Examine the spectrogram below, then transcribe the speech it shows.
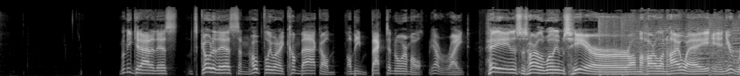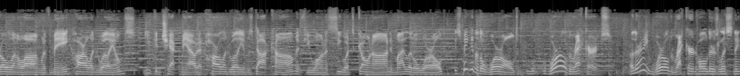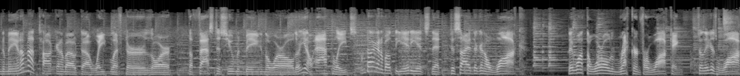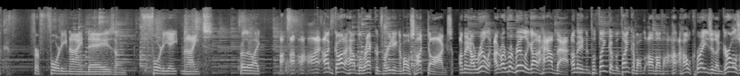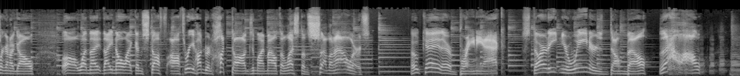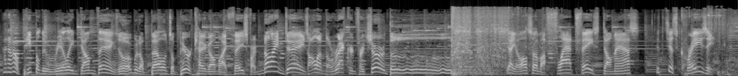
Let me get out of this. Let's go to this, and hopefully, when I come back, I'll I'll be back to normal. Yeah, right. Hey, this is Harlan Williams here on the Harlan Highway, and you're rolling along with me, Harlan Williams. You can check me out at harlanwilliams.com if you want to see what's going on in my little world. Speaking of the world, w- world records. Are there any world record holders listening to me? And I'm not talking about uh, weightlifters or the fastest human being in the world or, you know, athletes. I'm talking about the idiots that decide they're going to walk. They want the world record for walking. So they just walk for 49 days and 48 nights. Or they're like, I, I, I, I've got to have the record for eating the most hot dogs. I mean, I really, I, I really got to have that. I mean, to think of, think of, of, of how crazy the girls are going to go uh, when they, they know I can stuff uh, 300 hot dogs in my mouth in less than seven hours. Okay, there, brainiac. Start eating your wieners, dumbbell. Hello. I don't know. People do really dumb things. Oh, I'm gonna balance a beer keg on my face for nine days. I'll have the record for sure. yeah, you'll also have a flat face, dumbass. It's just crazy.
